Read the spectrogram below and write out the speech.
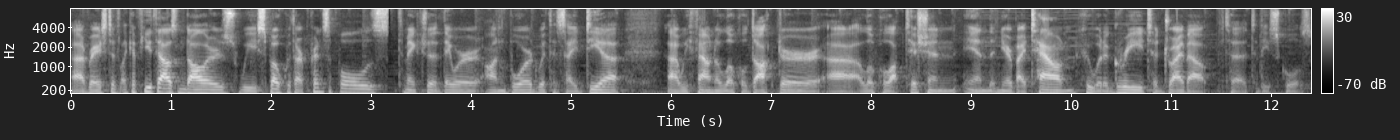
Uh, raised like a few thousand dollars. We spoke with our principals to make sure that they were on board with this idea. Uh, we found a local doctor, a local optician in the nearby town who would agree to drive out to, to these schools.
